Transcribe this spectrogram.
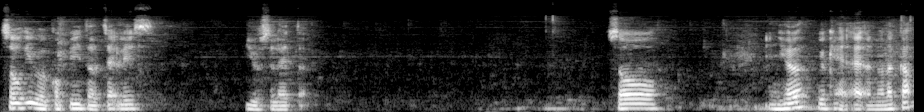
So he will copy the checklist you selected. So in here you can add another card.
